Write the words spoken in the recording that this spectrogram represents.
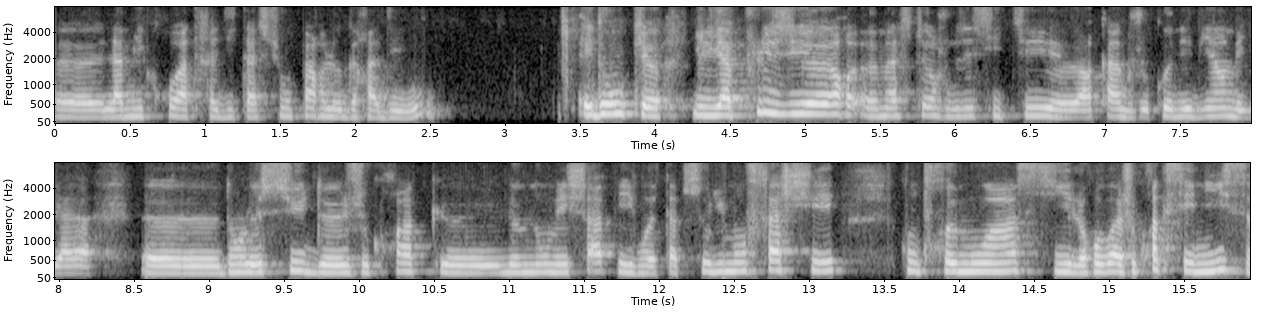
euh, la micro-accréditation par le Gradéo. Et donc, il y a plusieurs masters, je vous ai cité un cas que je connais bien, mais il y a dans le sud, je crois que le nom m'échappe et ils vont être absolument fâchés contre moi s'il revoit. Je crois que c'est Nice.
